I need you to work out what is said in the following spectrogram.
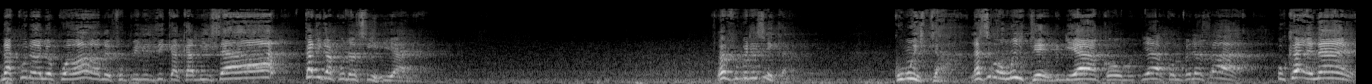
na kuna waliokuwa wao wamefupilizika kabisa katika kuna kunasihiana. Wamefupilizika kumwita. Lazima umwite ndugu yako ndugu yako mpenda saa ukae naye.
